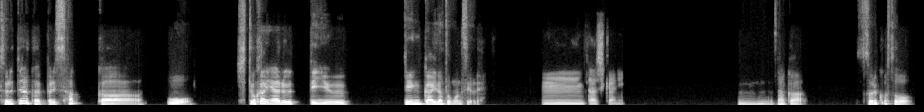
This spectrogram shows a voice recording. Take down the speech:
それってなんかやっぱりサッカーを人がやるっていう限界だと思うんですよね。うーん、確かに。うん。なんか、それこそ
